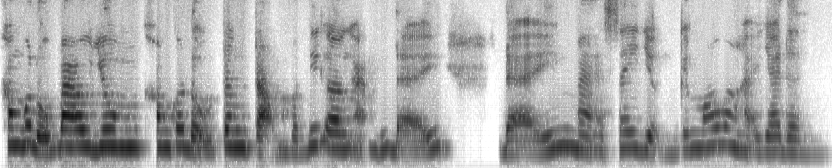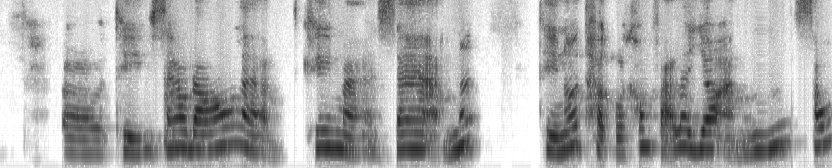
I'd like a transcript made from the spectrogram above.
không có đủ bao dung không có đủ trân trọng và biết ơn ảnh để để mà xây dựng cái mối quan hệ gia đình. Ờ, thì sau đó là khi mà xa ảnh á, thì nói thật là không phải là do ảnh xấu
